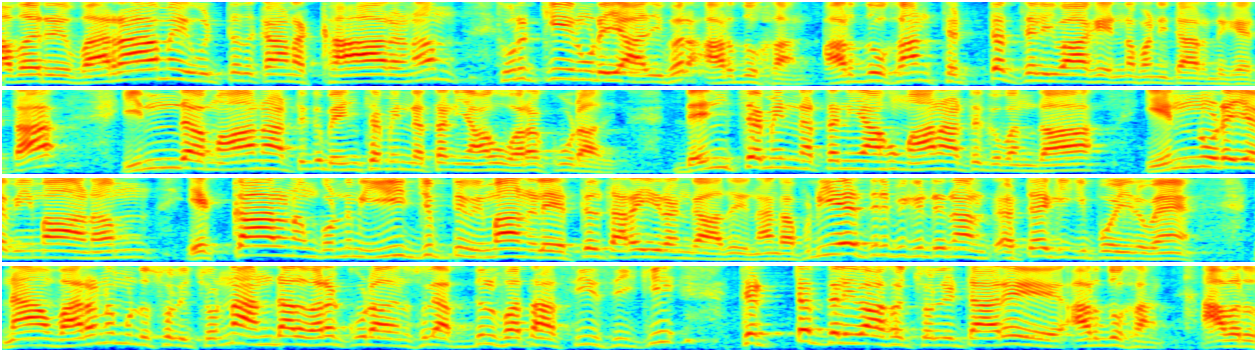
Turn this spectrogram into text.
அவர் வராமல் விட்டதுக்கான காரணம் துருக்கியினுடைய அதிபர் அர்துகான். அர்துகான் திட்ட தெளிவாக என்ன பண்ணிட்டாருன்னு கேட்டால் இந்த மாநாட்டுக்கு பெஞ்சமின் நத்தனியாகு வரக்கூடாது. பெஞ்சமின் நத்தனியாகு மாநாட்டுக்கு வந்தால் என்னுடைய விமானம் எக்காரணம் கொண்டும் ஈஜிப்ட் விமான நிலையத்தில் தரையிறங்காது. நாங்கள் அப்படியே திருப்பிக்கிட்டு நான் டேக்கிக்கு போயிடுவேன் நான் வரணும்னு சொல்லி சொன்னால் அந்த ஆள் வரக்கூடாதுன்னு சொல்லி அப்துல் ஃபதா சிசிக்கு திட்ட தெளிவாக சொல்லிட்டாரு அர்துகான். அவர்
